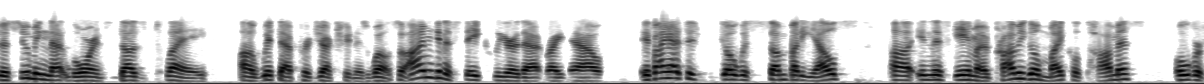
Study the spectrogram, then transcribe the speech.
assuming that Lawrence does play uh, with that projection as well. So I'm going to stay clear of that right now. If I had to go with somebody else uh, in this game, I would probably go Michael Thomas over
